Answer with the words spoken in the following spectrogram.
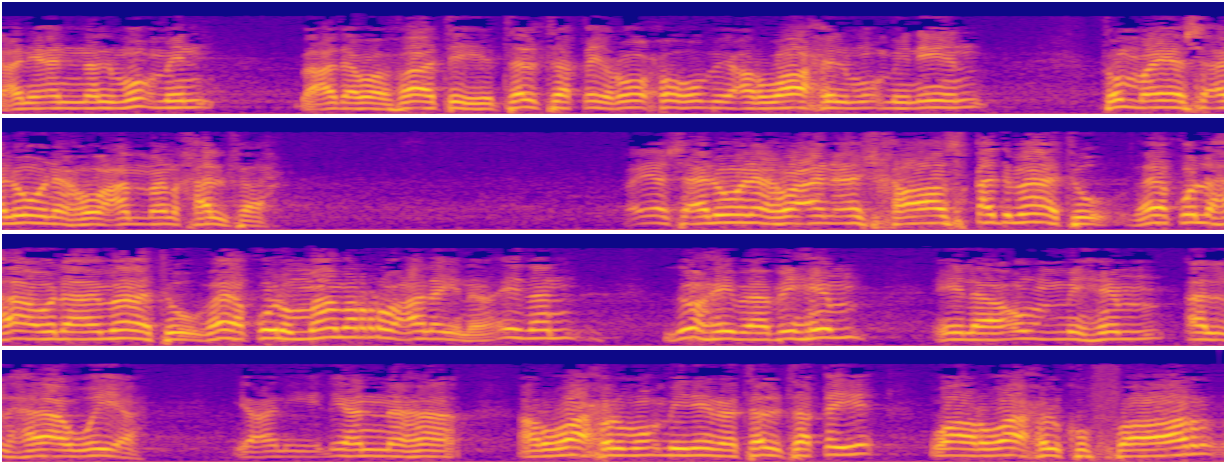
يعني أن المؤمن بعد وفاته تلتقي روحه بأرواح المؤمنين ثم يسألونه عمن خلفه فيسألونه عن أشخاص قد ماتوا فيقول هؤلاء ماتوا فيقول ما مروا علينا؟ اذا ذهب بهم إلى أمهم الهاوية يعني لأنها أرواح المؤمنين تلتقي وأرواح الكفار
